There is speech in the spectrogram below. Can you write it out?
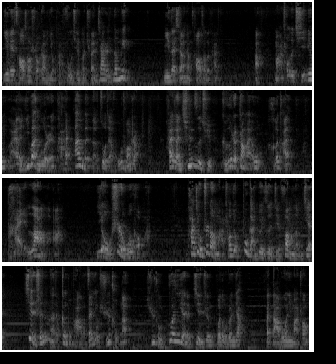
因为曹操手上有他父亲和全家人的命。你再想想曹操的态度。马超的骑兵来了一万多人，他还安稳地坐在胡床上，还敢亲自去隔着障碍物和谈，太浪了啊！有恃无恐啊！他就知道马超就不敢对自己放冷箭，近身那就更不怕了。咱有许褚呢，许褚专业的近身搏斗专家，还打不过你马超。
